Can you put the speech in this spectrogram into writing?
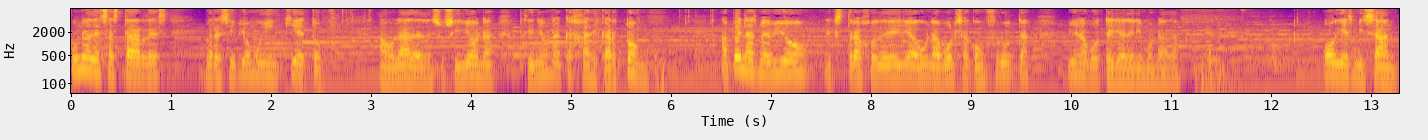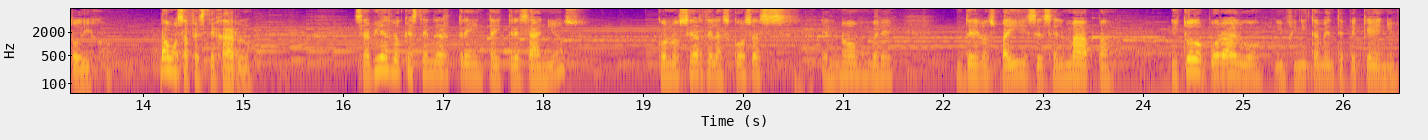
Una de esas tardes me recibió muy inquieto a un lado de su sillona tenía una caja de cartón. Apenas me vio, extrajo de ella una bolsa con fruta y una botella de limonada. Hoy es mi santo, dijo. Vamos a festejarlo. ¿Sabías lo que es tener 33 años? Conocer de las cosas el nombre, de los países, el mapa, y todo por algo infinitamente pequeño,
